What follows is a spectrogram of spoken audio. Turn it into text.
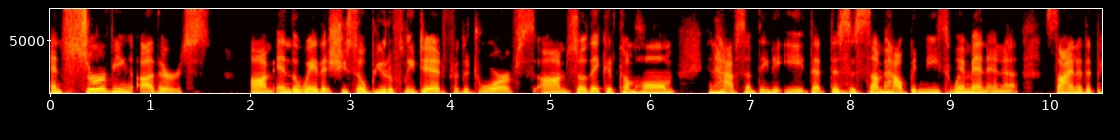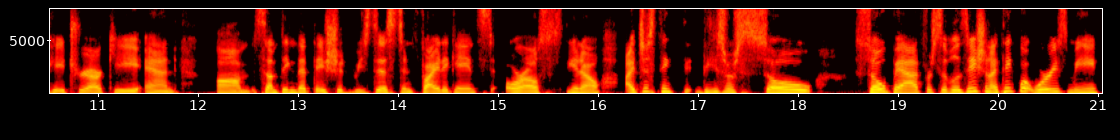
and serving others um, in the way that she so beautifully did for the dwarfs, um, so they could come home and have something to eat. That this is somehow beneath women and a sign of the patriarchy and um, something that they should resist and fight against, or else, you know, I just think th- these are so, so bad for civilization. I think what worries me,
